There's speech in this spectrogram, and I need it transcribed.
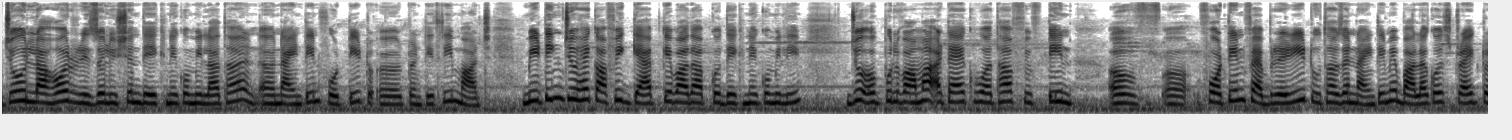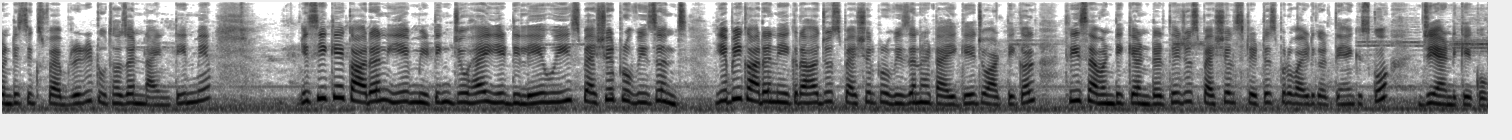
जो लाहौर रिजोल्यूशन देखने को मिला था nineteen forty twenty three March. Meeting जो है काफ़ी गैप के बाद आपको देखने को मिली, जो पुलवामा अटैक हुआ था fifteen fourteen February two thousand nineteen में, Balakot strike twenty six February two thousand nineteen में। इसी के कारण ये मीटिंग जो है, ये डिले हुई। स्पेशल प्रोविज़न्स ये भी कारण एक रहा जो स्पेशल प्रोविज़न हटाई गई, जो आर्टिकल 370 के अंडर थे, जो स्पेशल स्टेटस प्रोवाइड करते हैं किसको? जे एंड के को।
